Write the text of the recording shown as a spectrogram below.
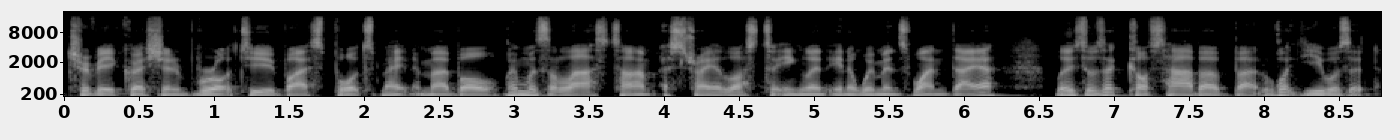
trivia question brought to you by Sportsmate Mobile, when was the last time Australia lost to England in a women's one dayer? Luce, was at Coffs Harbour, but what year was it?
